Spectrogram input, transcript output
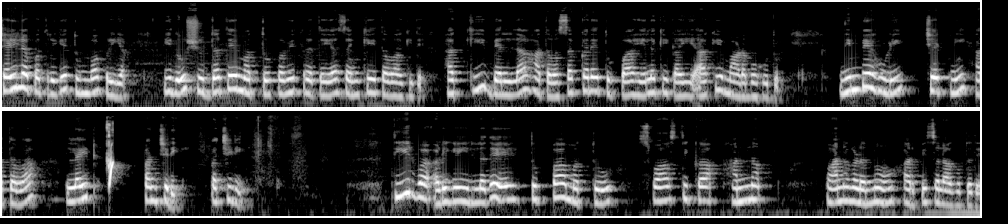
ಶೈಲಪತ್ರಿಗೆ ತುಂಬ ಪ್ರಿಯ. ಇದು ಶುದ್ಧತೆ ಮತ್ತು ಪವಿತ್ರತೆಯ ಸಂಕೇತವಾಗಿದೆ. ಅಕ್ಕಿ, ಬೆಲ್ಲ ಅಥವಾ ಸಕ್ಕರೆ, ತುಪ್ಪ ಏಲಕ್ಕಿಕಾಯಿ ಹಾಕಿ ಮಾಡಬಹುದು. ನಿಂಬೆ ಹುಳಿ, ಚಟ್ನಿ ಅಥವಾ ಲೈಟ್ ಪಂಚಡಿ, ಪಚಡಿ. ಅಡಿಗೆ ಇಲ್ಲದೆ ತುಪ್ಪ ಮತ್ತು ಸ್ವಾಸ್ತಿಕ ಅನ್ನ ಪಾನಗಳನ್ನು ಅರ್ಪಿಸಲಾಗುತ್ತದೆ.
